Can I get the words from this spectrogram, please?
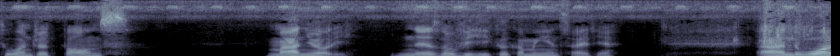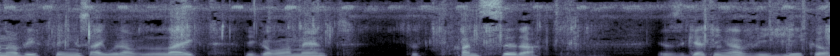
200 pounds manually. There's no vehicle coming inside here. And one of the things I would have liked the government to consider is getting a vehicle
